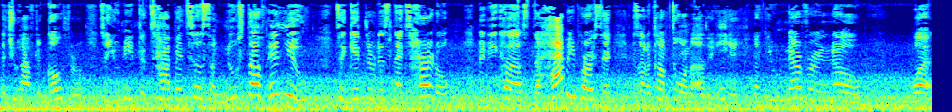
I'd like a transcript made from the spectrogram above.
that you have to go through. So you need to tap into some new stuff in you to get through this next hurdle because the happy person is going to come through on the other end. Like you never know what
